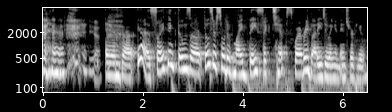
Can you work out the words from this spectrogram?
yeah. And uh, yeah, so I think those are those are sort of my basic tips for everybody doing an interview.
